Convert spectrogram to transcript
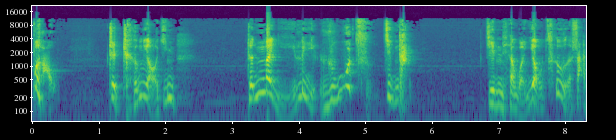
不好，这程咬金这内力如此精湛，今天我要刺杀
